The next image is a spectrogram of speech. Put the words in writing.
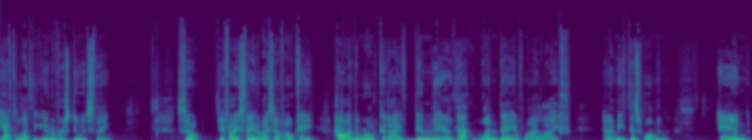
you have to let the universe do its thing. So if I say to myself, okay, how in the world could I have been there that one day of my life? And I meet this woman and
